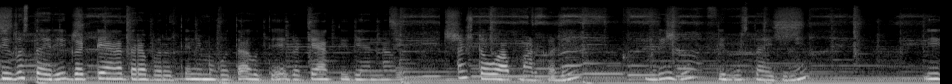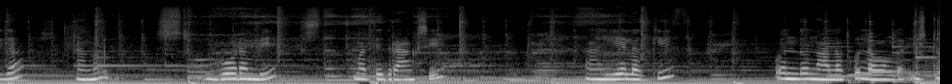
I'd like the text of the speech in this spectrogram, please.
ತಿರುಗಿಸ್ತಾ ಇರಿ, ಗಟ್ಟಿ ಆಗೋ ಥರ ಬರುತ್ತೆ. ನಿಮಗೆ ಗೊತ್ತಾಗುತ್ತೆ, ಗಟ್ಟಿ ಆಗ್ತಿದೆ ಅನ್ನೋ ಸ್ಟವ್ ಆಫ್ ಮಾಡ್ಕೊಳ್ಳಿ. ನೋಡಿ, ಇದು ತಿರುಗಿಸ್ತಾ ಇದ್ದೀನಿ. ಈಗ ನಾನು ಗೋಡಂಬಿ, ಮತ್ತು ದ್ರಾಕ್ಷಿ ಏಲಕ್ಕಿ, ಒಂದು ನಾಲ್ಕು ಲವಂಗ. ಇಷ್ಟು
